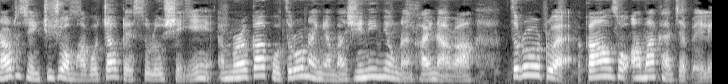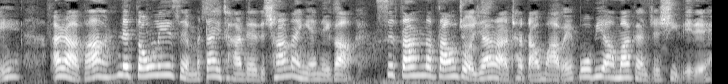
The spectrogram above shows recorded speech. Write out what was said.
နောက်တစ်ချိန်ကျူးကျော်မှာကိုကြောက်တယ်ဆိုလို့ရှိရင်အမေရိကကိုသူတို့နိုင်ငံမှာယင်းနှိမ့်ညွံနှံခိုင်းတာက သူတို့အတွက်အကောင်းဆုံးအာမခံချက်ပဲလေ အဲ့ဒါကနှစ်340မတိုက်ထားတဲ့တခြားနိုင်ငံတွေကစစ်သား2000ကျော်ရတာထက်တောင်မှပဲပိုပြီးအာမခံချက်ရှိသေးတယ်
